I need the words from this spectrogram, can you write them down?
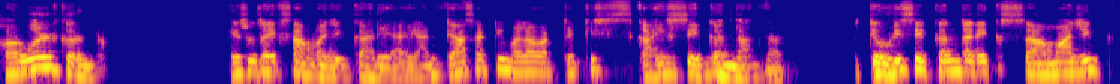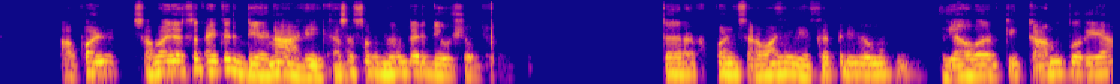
फॉरवर्ड करणं, हे सुद्धा एक सामाजिक कार्य आहे आणि त्यासाठी मला वाटतं, की काही सेकंद लागतात. तेवढी सेकंद तर एक सामाजिक आपण समाजाचं काहीतरी देणं आहे, असं समजून तरी देऊ शकतो. तर आपण सर्वांनी एकत्र येऊन यावरती काम करूया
